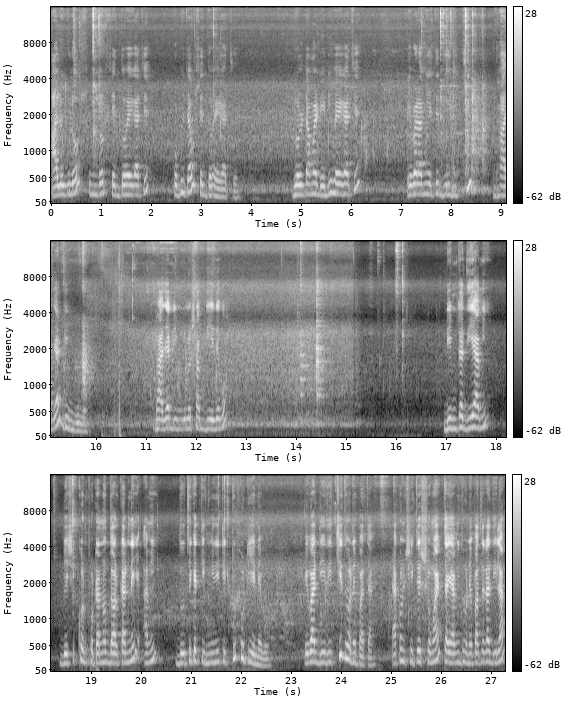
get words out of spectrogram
আলুগুলো সুন্দর সেদ্ধ হয়ে গেছে। কপিটাও সেদ্ধ হয়ে গেছে। ঝোলটা আমার রেডি হয়ে গেছে। এবার আমি এতে দিয়ে দিচ্ছি ভাজা ডিমগুলো। ভাজা ডিমগুলো সব দিয়ে দেব। ডিমটা দিয়ে আমি বেশিক্ষণ ফোটানোর দরকার নেই, আমি দু থেকে তিন মিনিট একটু ফুটিয়ে নেব। এবার দিয়ে দিচ্ছি ধনে পাতা। এখন শীতের সময়, তাই আমি ধনে পাতাটা দিলাম।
